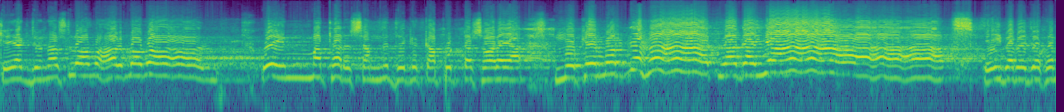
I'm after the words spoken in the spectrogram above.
কে একজন আসলো আমার বাবার? ওই মাথার সামনে থেকে কাপড়টা সরাইয়া মুখের মধ্যে হাত লাগাইয়া এইভাবে যখন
